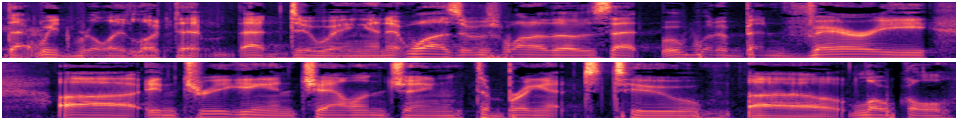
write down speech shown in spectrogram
that we'd really looked at at doing, and it was it was one of those that would have been very uh, intriguing and challenging to bring it to uh, local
